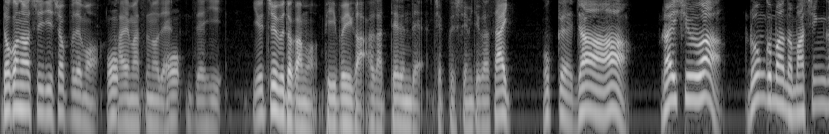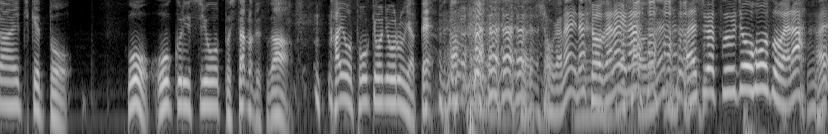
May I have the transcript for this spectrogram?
どこの CD ショップでもお買えますのでお、ぜひ、YouTube とかも PV が上がってるんで、チェックしてみてください。オッケー。じゃあ、来週は、ロングマンのマシンガンエチケットをお送りしようとしたのですが、火曜東京におるんやって。しょうがないな。しょうがないな。来週は通常放送やな。はい。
